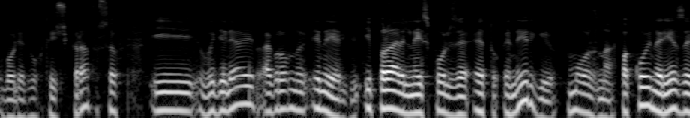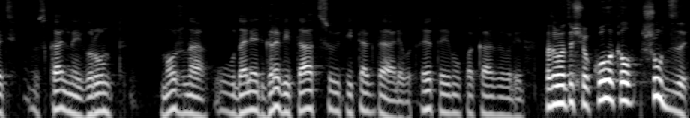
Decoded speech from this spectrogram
более 2000 градусов, и выделяет огромную энергию. И правильно используя эту энергию, можно спокойно резать скальный грунт, можно удалять гравитацию и так далее. Вот это ему показывали. Потом вот еще колокол Шудзы.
